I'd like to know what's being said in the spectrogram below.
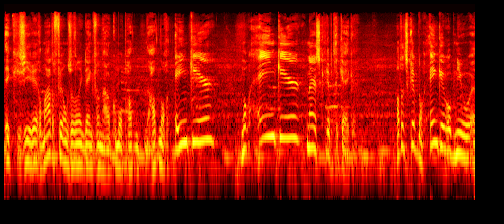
ik zie regelmatig films waarvan ik denk van... nou, kom op, had, had nog één keer... nog één keer naar het script gekeken. Had het script nog één keer opnieuw eh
